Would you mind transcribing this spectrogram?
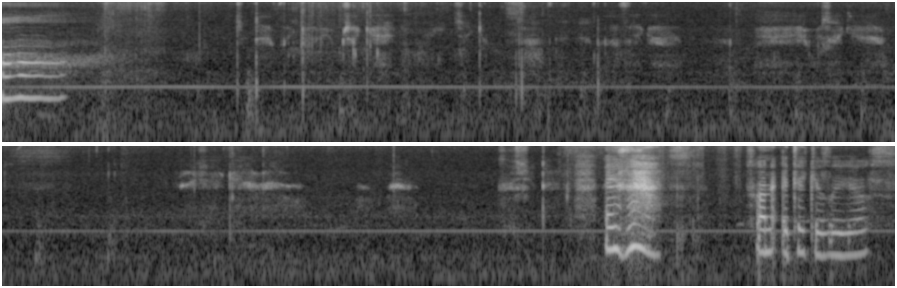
Aa. Neyse. Sonra etek yazacağız.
